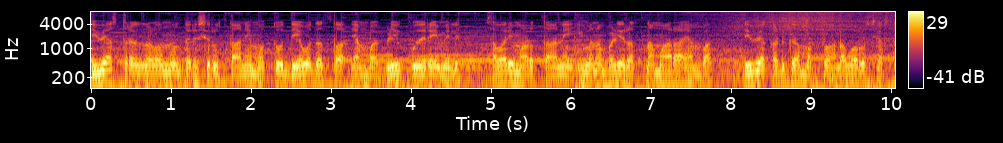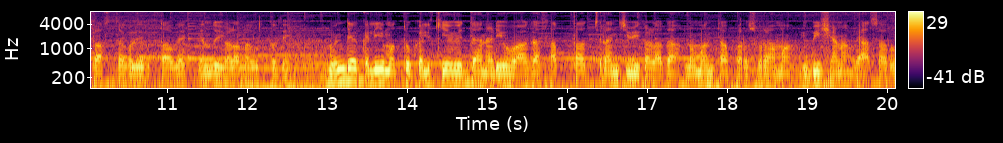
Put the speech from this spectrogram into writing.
ದಿವ್ಯಾಸ್ತ್ರಗಳನ್ನು ಧರಿಸಿರುತ್ತಾನೆ ಮತ್ತು ದೇವದತ್ತ ಎಂಬ ಬಿಳಿ ಕುದುರೆಯ ಮೇಲೆ ಸವಾರಿ ಮಾಡುತ್ತಾನೆ. ಇವನ ಬಳಿ ರತ್ನಮಾರ ಎಂಬ ದಿವ್ಯ ಖಡ್ಗ ಮತ್ತು ಹಲವಾರು ಶಸ್ತ್ರಾಸ್ತ್ರಗಳಿರುತ್ತವೆ ಎಂದು ಹೇಳಲಾಗುತ್ತದೆ. ಮುಂದೆ ಕಲಿ ಮತ್ತು ಕಲಿಕೆಯ ಯುದ್ಧ ನಡೆಯುವಾಗ ಸಪ್ತ ಚಿರಂಜೀವಿಗಳಾದ ಹನುಮಂತ, ಪರಶುರಾಮ, ವಿಭೀಷಣ, ವ್ಯಾಸರು,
